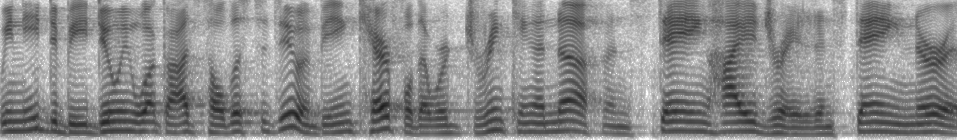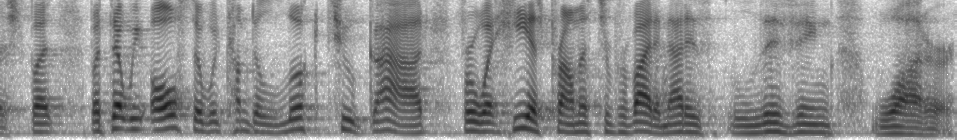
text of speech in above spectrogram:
we need to be doing what God's told us to do and being careful that we're drinking enough and staying hydrated and staying nourished. But, but that we also would come to look to God for what he has promised to provide, and that is living water.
